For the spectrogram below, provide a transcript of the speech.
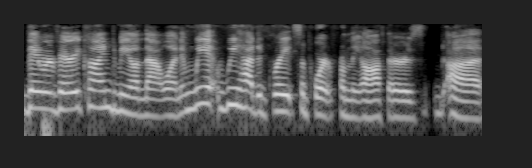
they were very kind to me on that one and we we had a great support from the authors uh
